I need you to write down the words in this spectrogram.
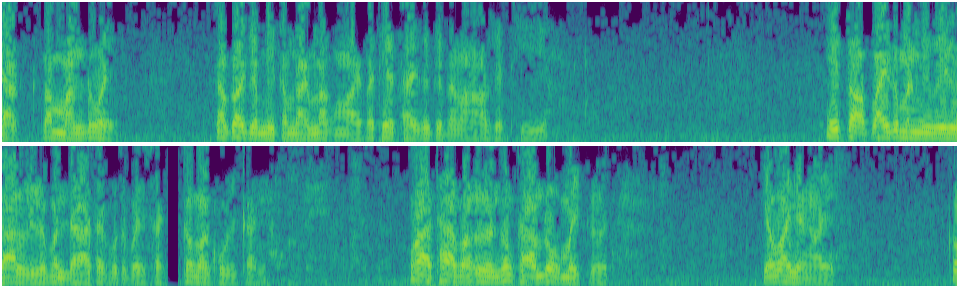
จากน้ำมันด้วย แล้วก็จะมีกำไรมากมาย ประเทศไทยก็จะเป็นมหาเศรษฐีนี่ต่อไปก็มันมีเวลาเหลือบรรดาท่านพุทธบริษัทก็มาคุยกัน ว่าถ้าบังเอิญสงครามโลกไม่เกิด จะว่ายังไง ก็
